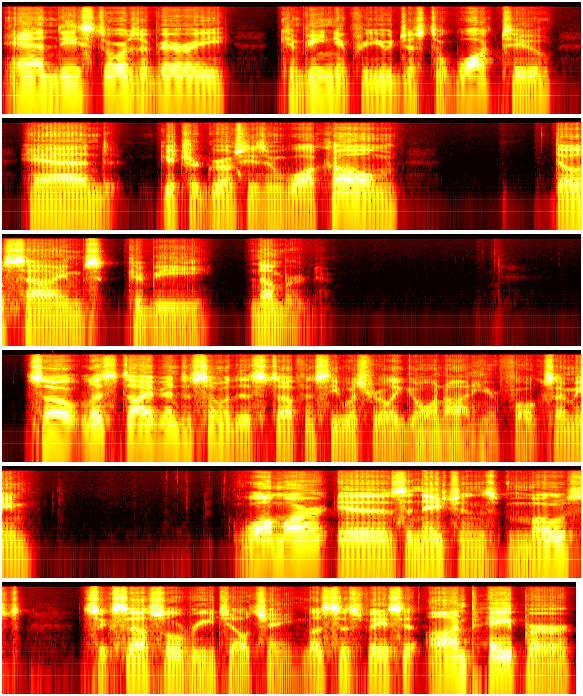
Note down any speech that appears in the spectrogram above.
and these stores are very convenient for you just to walk to and get your groceries and walk home, those times could be numbered. So let's dive into some of this stuff and see what's really going on here, folks. I mean, Walmart is the nation's most successful retail chain. Let's just face it, on paper,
